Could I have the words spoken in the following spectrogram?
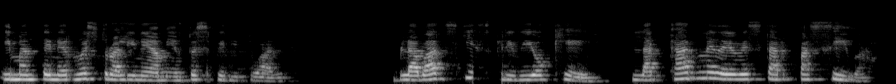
y mantener nuestro alineamiento espiritual. Blavatsky escribió que la carne debe estar pasiva,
